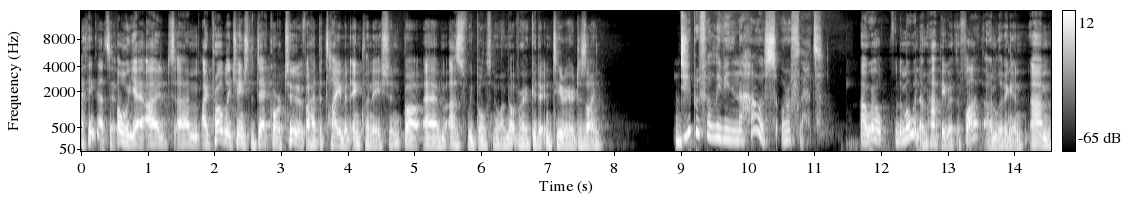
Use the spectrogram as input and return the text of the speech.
I think that's it. Oh yeah, I'd um, I'd probably change the decor too if I had the time and inclination. But um, as we both know, I'm not very good at interior design. Do you prefer living in a house or a flat? Uh, well, for the moment, I'm happy with the flat that I'm living in, um,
